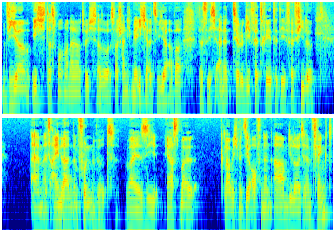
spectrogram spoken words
wir, ich, das muss man dann natürlich, also ist wahrscheinlich mehr ich als wir, aber dass ich eine Theologie vertrete, die für viele ähm, als einladend empfunden wird, weil sie erstmal glaube ich, mit sehr offenen Armen die Leute empfängt.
